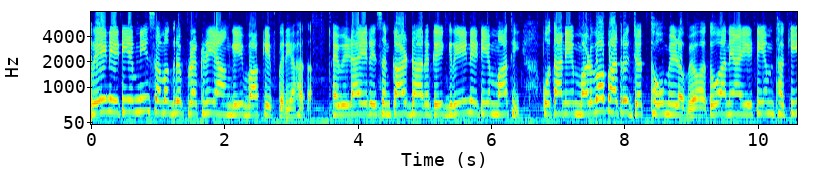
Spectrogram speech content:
ગ્રેન એટીએમની સમગ્ર પ્રક્રિયા અંગે વાકેફ કર્યા હતા. એ વેળાએ રેશન કાર્ડ ધારકે ગ્રેન એટીએમમાંથી પોતાને મળવાપાત્ર જથ્થો મેળવ્યો હતો અને આ એટીએમ થકી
